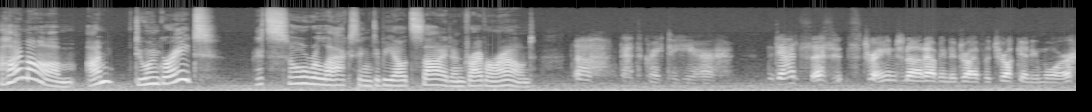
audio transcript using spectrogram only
Hi, Mom. I'm doing great. It's so relaxing to be outside and drive around. Ah, that's great to hear. Dad says it's strange not having to drive the truck anymore.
